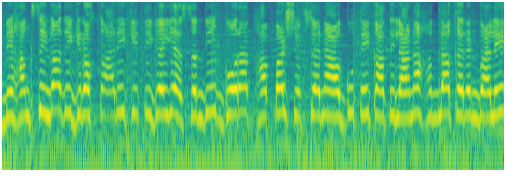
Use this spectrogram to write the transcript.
ਨਿਹੰਗ ਸਿੰਘਾਂ ਦੀ ਗ੍ਰਿਫਤਾਰੀ ਕੀਤੀ ਗਈ ਹੈ। ਸੰਦੀਪ ਗੋਰਾ ਥਾਪਰ ਸ਼ਿਵ ਸੈਨਾ ਆਗੂ ਤੇ ਕਾਤਿਲਾਨਾ ਹਮਲਾ ਕਰਨ ਵਾਲੇ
